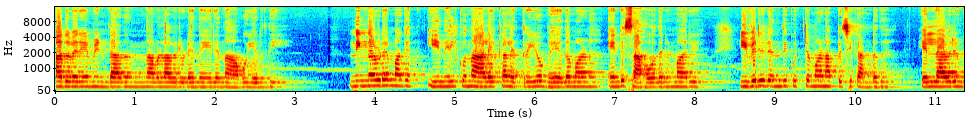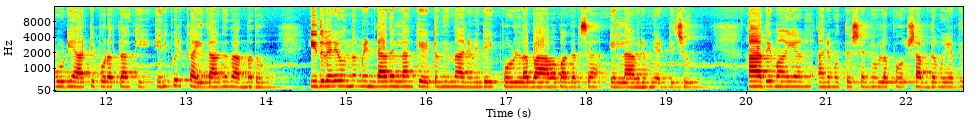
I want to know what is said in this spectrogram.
അതുവരെ മിണ്ടാതെ നിന്ന് അവൾ അവരുടെ നേരെ നാവുയർത്തി. നിങ്ങളുടെ മകൻ ഈ നിൽക്കുന്ന ആളേക്കാൾ എത്രയോ ഭേദമാണ് എന്റെ സഹോദരന്മാര്. ഇവരിൽ എന്ത് കുറ്റമാണ് അപ്പച്ചി കണ്ടത്? എല്ലാവരും കൂടി ആട്ടി പുറത്താക്കി എനിക്കൊരു കൈതാങ്ങ് തന്നതോ? ഇതുവരെ ഒന്നും മിണ്ടാതെല്ലാം കേട്ടു നിന്ന അനുവിന്റെ ഇപ്പോഴുള്ള ഭാവ പകർച്ച എല്ലാവരും ഞെട്ടിച്ചു. ആദ്യമായാണ് അനുമുത്തശ്ശനുള്ളപ്പോൾ ശബ്ദമുയർത്തി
